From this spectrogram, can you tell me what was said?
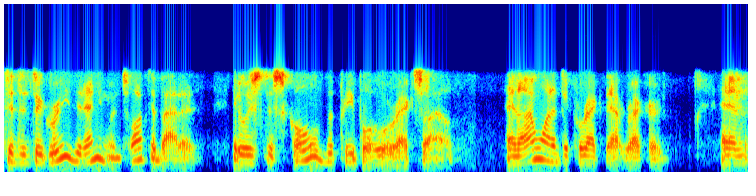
to the degree that anyone talked about it. It was to scold the people who were exiled, And I wanted to correct that record. And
